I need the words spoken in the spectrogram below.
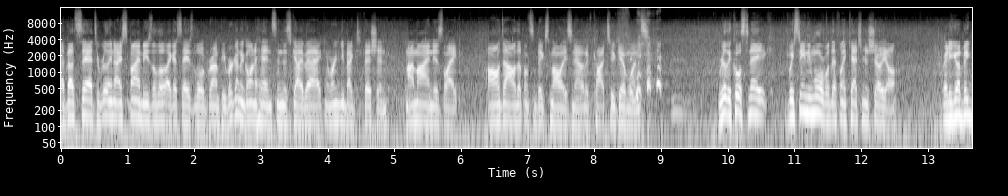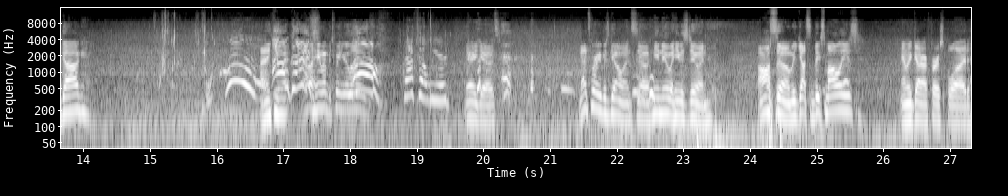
I about to say it's a really nice find, but he's a little, like I say, he's a little grumpy. We're gonna go on ahead and send this guy back and we're gonna get back to fishing. My mind is like all dialed up on some big smallies now that we've caught two good ones. really cool snake. If we see any more, we'll definitely catch him and show y'all. Ready to go, big dog? I think he oh, went. gosh. Oh, he went between your legs. Oh, that felt weird. There he goes. That's where he was going, so he knew what he was doing. Awesome. We got some big smallies, and we got our first blood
